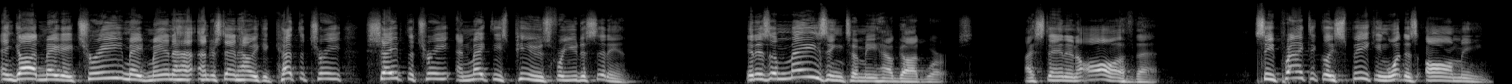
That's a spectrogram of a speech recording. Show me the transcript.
And God made a tree, made man understand how he could cut the tree, shape the tree, and make these pews for you to sit in. It is amazing to me how God works. I stand in awe of that. See, practically speaking, what does awe mean?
